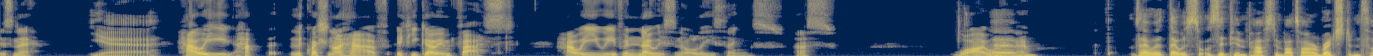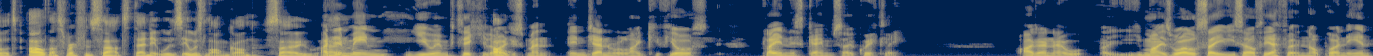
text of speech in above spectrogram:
isn't it? yeah, How are you? Ha- the question I have: If you're going fast, how are you even noticing all these things? That's what I want to Um, know. They were they were sort of zipping past, and by the time I registered and thought, oh, that's reference that, then it was it was long gone. So I didn't um, mean you in particular. I oh. just meant in general. Like if you're playing this game so quickly, I don't know. uh, You might as well save yourself the effort and not put any in.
